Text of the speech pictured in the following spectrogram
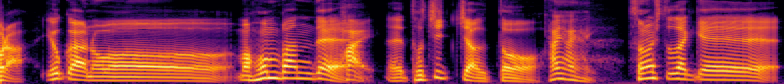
ほらよくあのー、まあ、本番で、はい、えー、とちっちゃうと、はいはいはい、その人だけ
